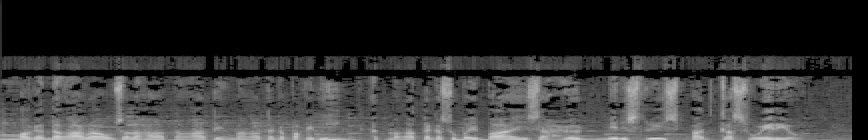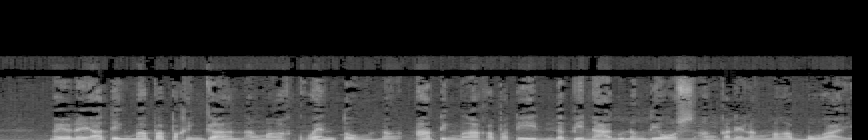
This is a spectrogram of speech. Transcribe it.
Magandang araw sa lahat ng ating mga tagapakinig at mga taga-subaybay sa Herd Ministries Podcast Radio. Ngayon ay ating mapapakinggan ang mga kwento ng ating mga kapatid na binago ng Diyos ang kanilang mga buhay.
